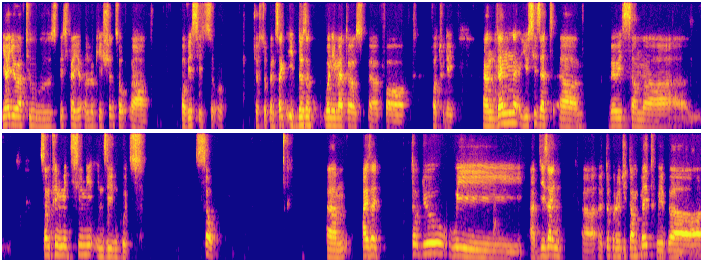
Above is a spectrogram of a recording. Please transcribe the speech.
Yeah, you have to specify a location. So uh, for this, it's uh, just OpenStack. It doesn't really matters uh, for for today. And then you see that um, there is some uh, something missing in the inputs. So um, as I told you, we have designed uh, a topology template with uh,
